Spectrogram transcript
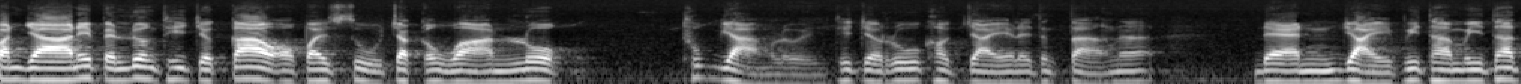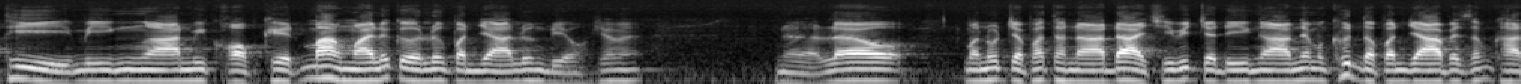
ปัญญานี่เป็นเรื่องที่จะก้าวออกไปสู่จักรวาลโลกทุกอย่างเลย ที่จะรู้เข้าใจอะไรต่าง ๆ นะ แดนใหญ่มีทามีท่าที่มีงานมีขอบเขตมากมายเหลือเกินเรื่องปัญญาเรื่องเดียวใช่ไหมเนี่ยแล้วมนุษย์จะพัฒนาได้ชีวิตจะดีงามเนี่ยมันขึ้นต่อปัญญาเป็นสำคัญ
